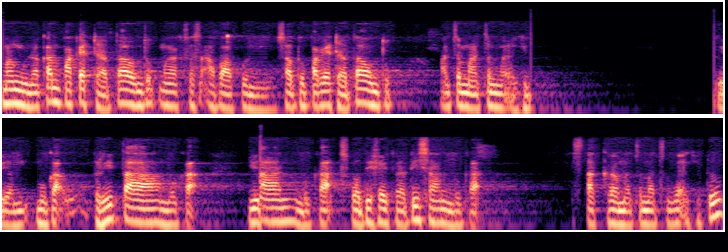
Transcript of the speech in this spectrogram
menggunakan paket data untuk mengakses apa pun. Satu paket data untuk macam-macam kayak gitu. Itu ya buka berita, buka YouTube, buka Spotify gratisan, buka Instagram macam-macam kayak gitu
